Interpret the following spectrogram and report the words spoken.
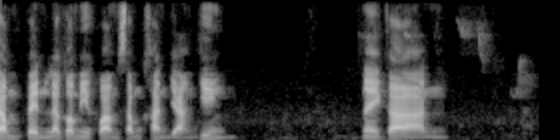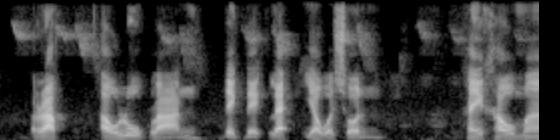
จำเป็นและก็มีความสำคัญอย่างยิ่ง ในการรับเอาลูกหลานเด็กๆ และเยาวชน ให้เข้ามา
